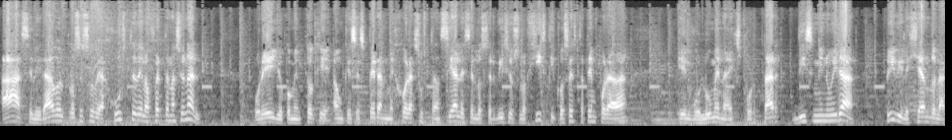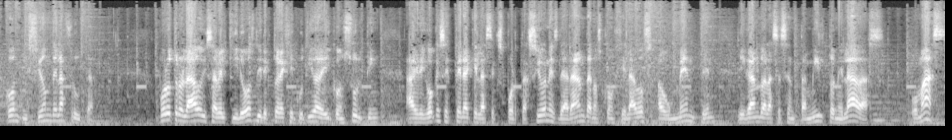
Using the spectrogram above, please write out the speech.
ha acelerado el proceso de ajuste de la oferta nacional. Por ello, comentó que aunque se esperan mejoras sustanciales en los servicios logísticos esta temporada, el volumen a exportar disminuirá, privilegiando la condición de la fruta. Por otro lado, Isabel Quirós, directora ejecutiva de eConsulting, agregó que se espera que las exportaciones de arándanos congelados aumenten llegando a las 60.000 toneladas o más,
